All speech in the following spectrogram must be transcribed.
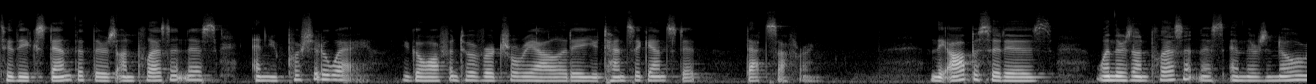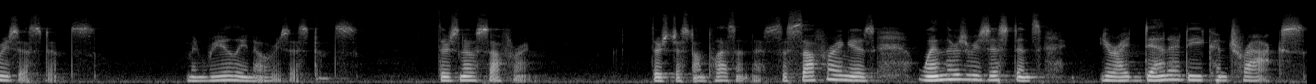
To the extent that there's unpleasantness and you push it away, you go off into a virtual reality, you tense against it, that's suffering. And the opposite is when there's unpleasantness and there's no resistance. I mean, really no resistance. There's no suffering there's just unpleasantness. The suffering is when there's resistance, your identity contracts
